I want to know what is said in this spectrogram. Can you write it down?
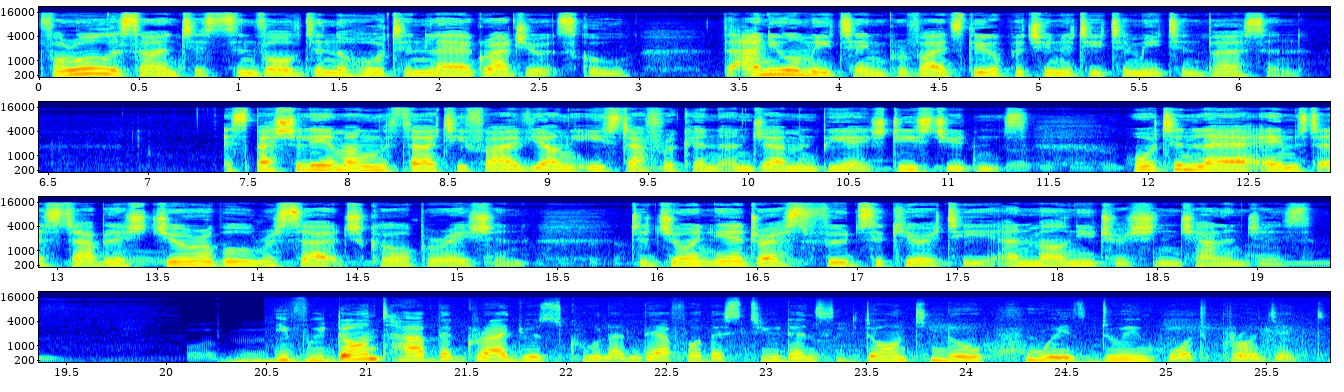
For all the scientists involved in the HORTINLEA Graduate School, the annual meeting provides the opportunity to meet in person. Especially among the 35 young East African and German PhD students, HORTINLEA aims to establish durable research cooperation to jointly address food security and malnutrition challenges. If we don't have the graduate school and therefore the students don't know who is doing what project,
